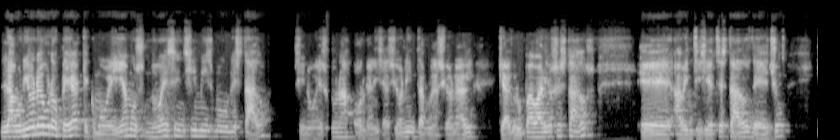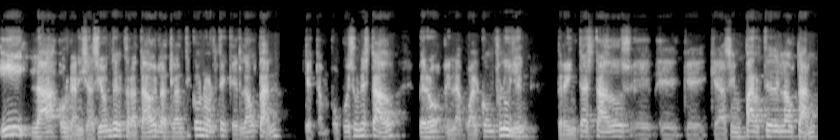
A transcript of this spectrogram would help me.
la Unión Europea, que como veíamos no es en sí mismo un Estado, sino es una organización internacional que agrupa varios estados, eh, a 27 estados de hecho, y la Organización del Tratado del Atlántico Norte, que es la OTAN, que tampoco es un Estado, pero en la cual confluyen 30 estados eh, eh, que, hacen parte de la OTAN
